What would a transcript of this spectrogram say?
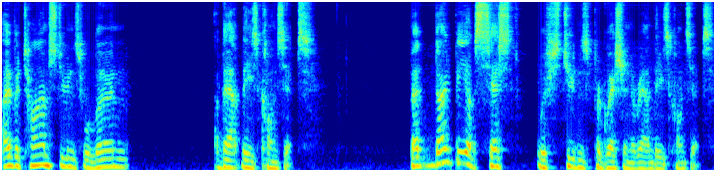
over time, students will learn about these concepts. But don't be obsessed with students' progression around these concepts.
